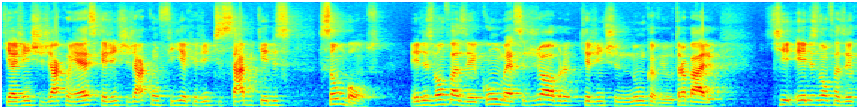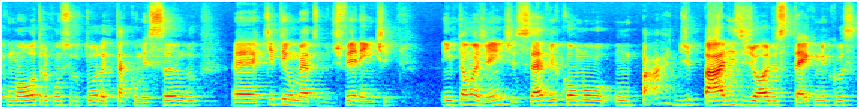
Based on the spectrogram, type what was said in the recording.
que a gente já conhece, que a gente já confia, que a gente sabe que eles são bons. Eles vão fazer com um mestre de obra, que a gente nunca viu o trabalho, que eles vão fazer com uma outra construtora que está começando, é, que tem um método diferente. Então a gente serve como um par de pares de olhos técnicos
